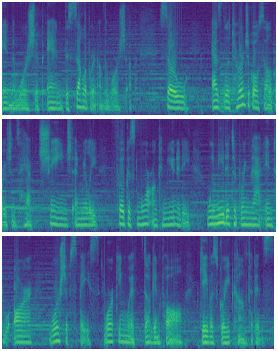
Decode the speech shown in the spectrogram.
in the worship and the celebrant of the worship. So as liturgical celebrations have changed and really focused more on community, we needed to bring that into our worship space. Working with Doug and Paul gave us great confidence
